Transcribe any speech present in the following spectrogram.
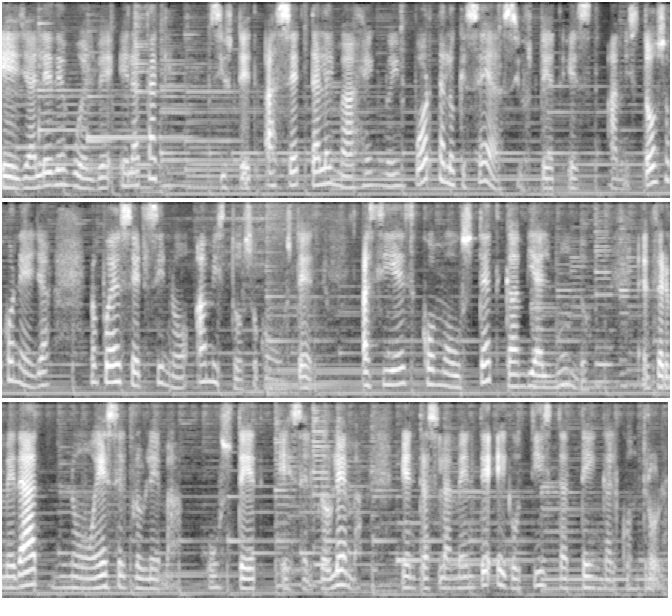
ella le devuelve el ataque. Si usted acepta la imagen, no importa lo que sea, si usted es amistoso con ella, no puede ser sino amistoso con usted. Así es como usted cambia el mundo. La enfermedad no es el problema, usted es el problema, mientras la mente egotista tenga el control.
